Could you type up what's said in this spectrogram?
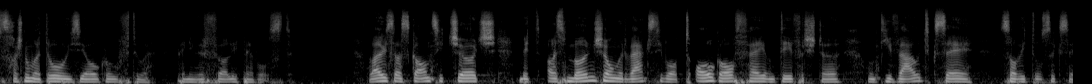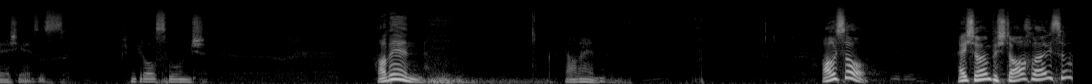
das kannst du nur hier unsere Augen auftun, bin ich mir völlig bewusst. Lass uns als ganze Church mit, als Menschen unterwegs sein, die die Augen offen haben und die verstehen und die Welt sehen, so wie du sie siehst, Jesus. Das ist mein grosser Wunsch. Amen. Amen. Also, hey, schön bist du da, Kleusel.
